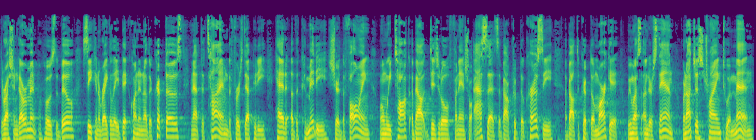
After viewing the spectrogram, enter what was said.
the Russian government proposed a bill seeking to regulate Bitcoin and other cryptos. And at the time, the first deputy head of the committee shared the following. When we talk about digital financial assets, about cryptocurrency, about the crypto market, we must understand we're not just trying to amend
